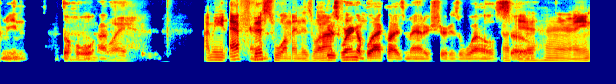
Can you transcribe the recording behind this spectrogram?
I mean the whole. Oh, boy. I mean, F And this woman is what She I'm was wearing a. Black Lives Matter shirt as well, so Okay, all right.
